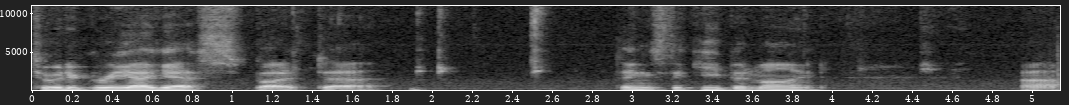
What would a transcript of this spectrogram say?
to a degree, I guess, but uh, things to keep in mind. Uh,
